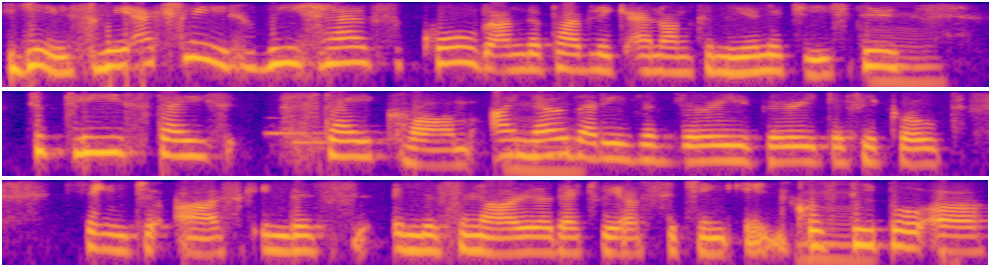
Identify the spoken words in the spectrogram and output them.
Yes, we actually we have called on the public and on communities to mm. to please stay stay calm. I know mm. that is a very, very difficult thing to ask in this in the scenario that we are sitting in because mm. people are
